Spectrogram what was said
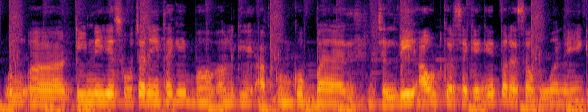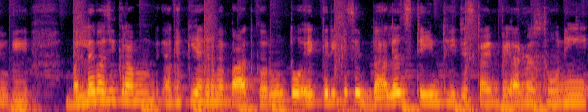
उन टीम ने ये सोचा नहीं था कि बल्कि आप उनको जल्दी आउट कर सकेंगे, पर ऐसा हुआ नहीं, क्योंकि बल्लेबाजी क्रम अगर की अगर मैं बात करूँ तो एक तरीके से बैलेंस टीम थी जिस टाइम पे M S Dhoni,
